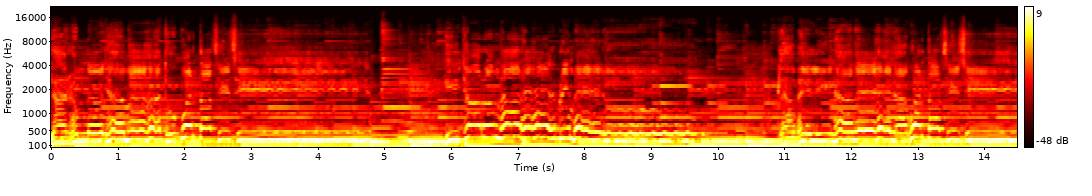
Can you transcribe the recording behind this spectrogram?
La ronda llama a tu puerta, sí, sí. Y yo rondaré el primero. Clavelina de la huerta, sí, sí.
